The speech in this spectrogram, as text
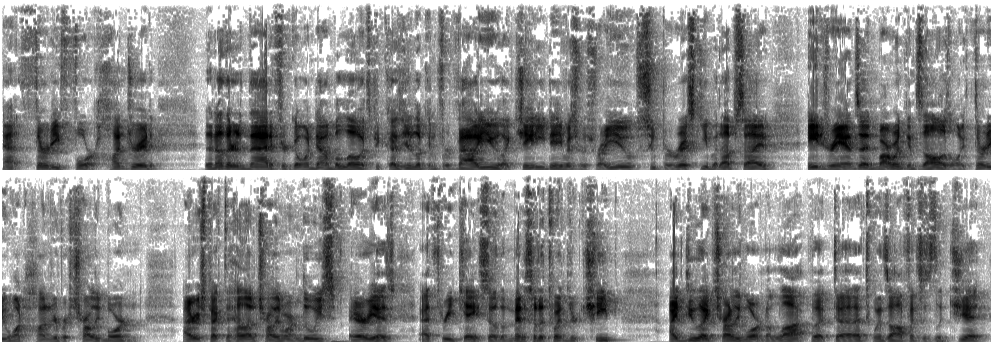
at 3,400. Then, other than that, if you're going down below, it's because you're looking for value like JD Davis versus Ryu, super risky, but upside. Adrianza and Marwin Gonzalez only 3,100 versus Charlie Morton. I respect the hell out of Charlie Morton. Luis Arraez at 3K. So the Minnesota Twins are cheap. I do like Charlie Morton a lot, but uh, that Twins offense is legit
